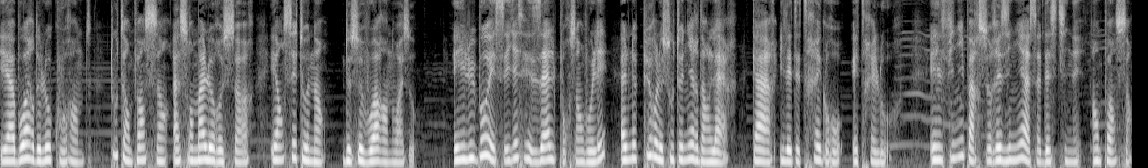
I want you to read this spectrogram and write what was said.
et à boire de l'eau courante, tout en pensant à son malheureux sort et en s'étonnant de se voir en oiseau. Et il eut beau essayer ses ailes pour s'envoler, elles ne purent le soutenir dans l'air, car il était très gros et très lourd. et il finit par se résigner à sa destinée en pensant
